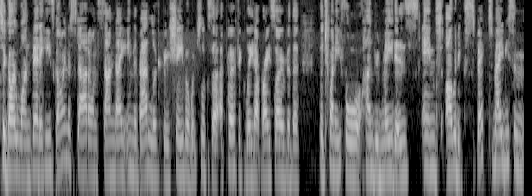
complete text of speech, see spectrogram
to go one better. He's going to start on Sunday in the Battle of Beersheba, which looks a, a perfect lead up race over the, the 2400 metres, and I would expect maybe some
